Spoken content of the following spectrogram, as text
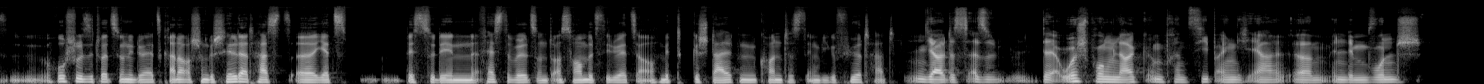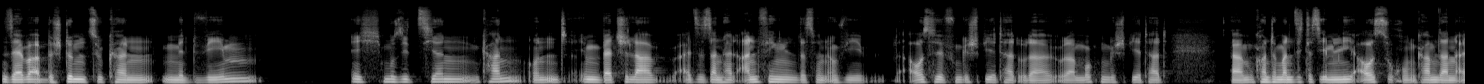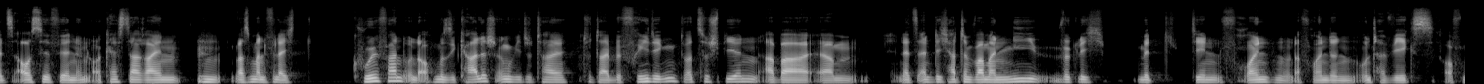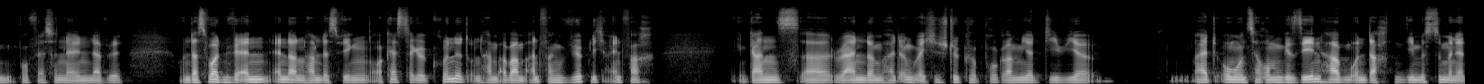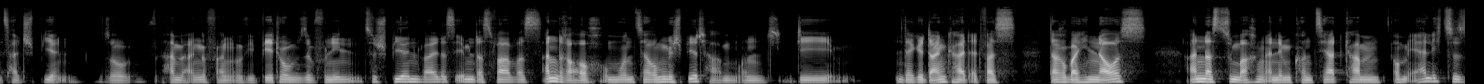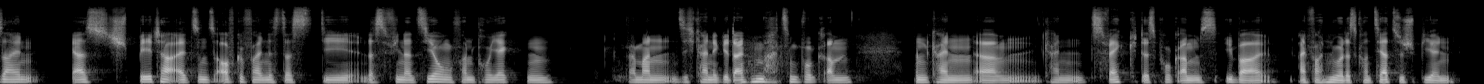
Hochschulsituation, die du jetzt gerade auch schon geschildert hast, äh, jetzt bis zu den Festivals und Ensembles, die du jetzt auch mitgestalten konntest, irgendwie geführt hat. Ja, das, also der Ursprung lag im Prinzip eigentlich eher ähm, in dem Wunsch, selber bestimmen zu können, mit wem ich musizieren kann. Und im Bachelor, als es dann halt anfing, dass man irgendwie Aushilfen gespielt hat oder, oder Mucken gespielt hat, ähm, konnte man sich das eben nie aussuchen, kam dann als Aushilfe in ein Orchester rein, was man vielleicht cool fand und auch musikalisch irgendwie total, total befriedigend dort zu spielen. Aber ähm, letztendlich hatte, war man nie wirklich mit den Freunden oder Freundinnen unterwegs auf einem professionellen Level. Und das wollten wir ändern und haben deswegen Orchester gegründet und haben aber am Anfang wirklich einfach ganz äh, random halt irgendwelche Stücke programmiert, die wir halt um uns herum gesehen haben und dachten, die müsste man jetzt halt spielen. So haben wir angefangen, irgendwie Beethoven-Symphonien zu spielen, weil das eben das war, was andere auch um uns herum gespielt haben. Und die, der Gedanke halt etwas darüber hinaus anders zu machen an dem Konzert kam, um ehrlich zu sein, erst später, als uns aufgefallen ist, dass die das Finanzierung von Projekten, wenn man sich keine Gedanken macht zum Programm und keinen ähm, keinen Zweck des Programms über einfach nur das Konzert zu spielen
